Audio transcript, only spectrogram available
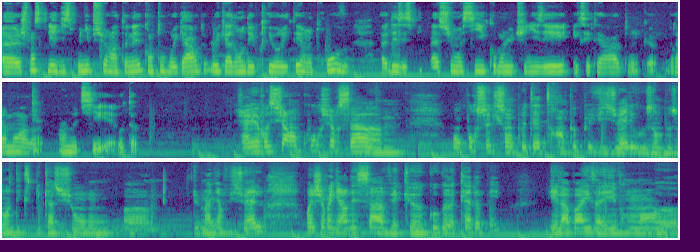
Euh, je pense qu'il est disponible sur Internet quand on regarde le cadran des priorités, on trouve euh, des explications aussi, comment l'utiliser, etc. Donc euh, vraiment un, outil au top. J'avais reçu un cours sur ça. bon, pour ceux qui sont peut-être un peu plus visuels ou ont besoin d'explications d'une manière visuelle, moi j'ai regardé ça avec Google Academy. Et là-bas, ils avaient vraiment. Euh,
